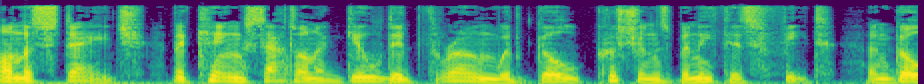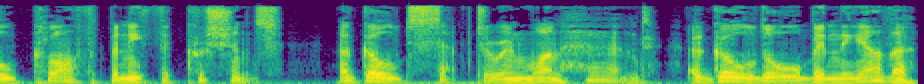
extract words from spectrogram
On the stage, the king sat on a gilded throne with gold cushions beneath his feet and gold cloth beneath the cushions, a gold sceptre in one hand, a gold orb in the other,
